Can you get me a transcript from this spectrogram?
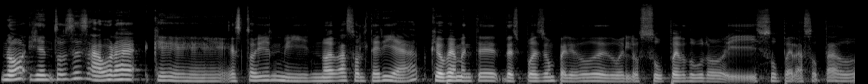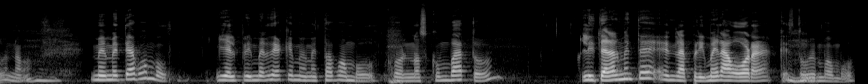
¿No? Y entonces ahora que estoy en mi nueva soltería, que obviamente después de un periodo de duelo súper duro y súper azotado, ¿no? Me metí a Bumble. Y el primer día que me meto a Bumble, conozco un vato, literalmente en la primera hora que estuve en Bumble,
